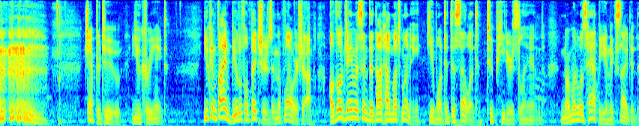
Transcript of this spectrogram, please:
Chapter 2 You Create. You can find beautiful pictures in the flower shop. Although Jameson did not have much money, he wanted to sell it to Peter's land. Norman was happy and excited.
